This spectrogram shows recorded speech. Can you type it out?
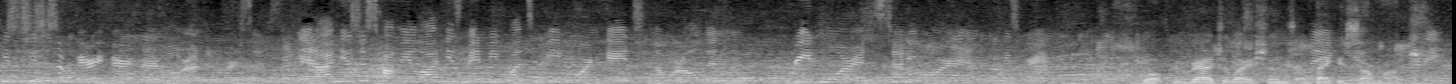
he's, he's just a very, very, very well-rounded person. And I, he's just taught me a lot. He's made me want to be more engaged in the world and read Well, congratulations and thank you so much.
